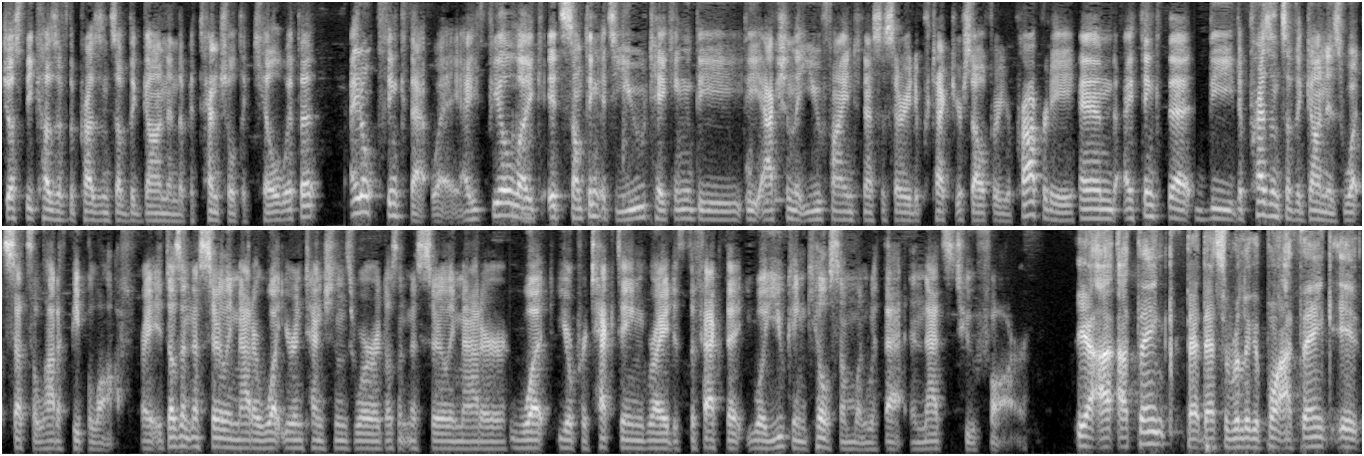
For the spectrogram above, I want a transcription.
just because of the presence of the gun and the potential to kill with it. I don't think that way. I feel mm-hmm. like it's something it's you taking the the action that you find necessary to protect yourself or your property and I think that the the presence of the gun is what sets a lot of people off, right? It doesn't necessarily matter what your intentions were, it doesn't necessarily matter what you're protecting, right? It's the fact that well you can kill someone with that and that's too far. Yeah, I, I, think that that's a really good point. I think it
